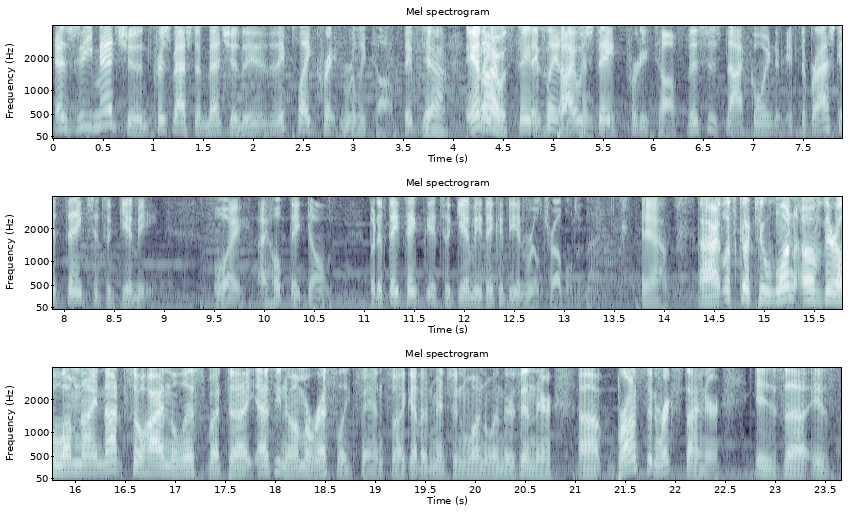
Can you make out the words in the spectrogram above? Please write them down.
as he mentioned, Chris Bassett mentioned, they, they played Creighton really tough. They Yeah. they And played- Iowa State They is a played Iowa 10 State team. pretty tough. This is not going to. If Nebraska thinks it's a gimme, boy, I hope they don't. But if they think it's a gimme, they could be in real trouble tonight. Yeah. All right, let's go to one of their alumni. Not so high on the list, but uh, as you know, I'm a wrestling fan, so I got to mention one when there's in there. Uh, Bronson Rechsteiner is uh, is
